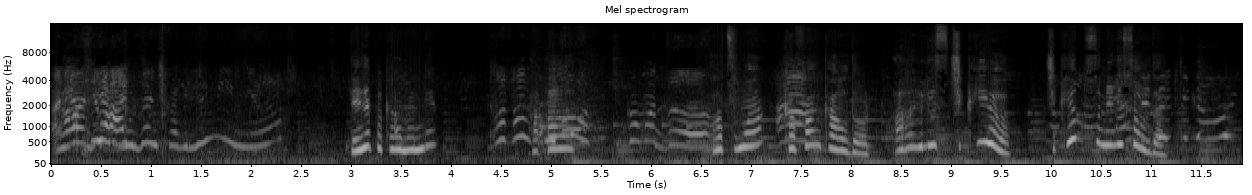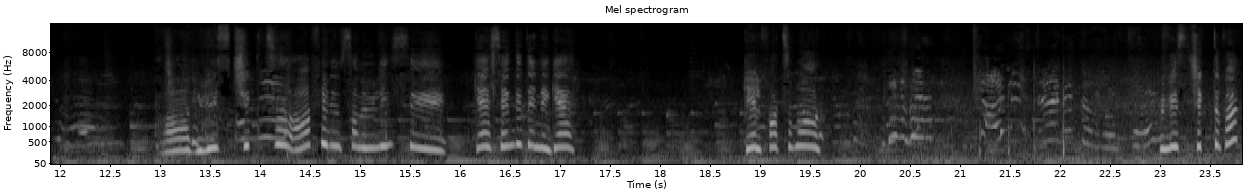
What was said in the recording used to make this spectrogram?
Anne acaba buradan çıkabilir miyim ya? Dene bakalım anne. Kafam Aa. kırık. Çıkamadım. Fatma kafan kaldı orada. Aa Hulusi çıkıyor. Çıkıyor musun Hulusi orada? Aa Hulusi çıktı. Aferin sana Hulusi. Gel sen de dene gel. Gel bakar. Hulusi çıktı bak.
